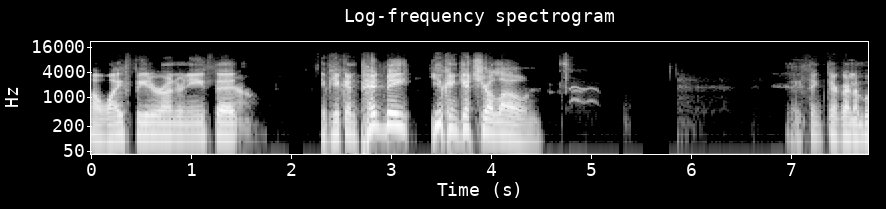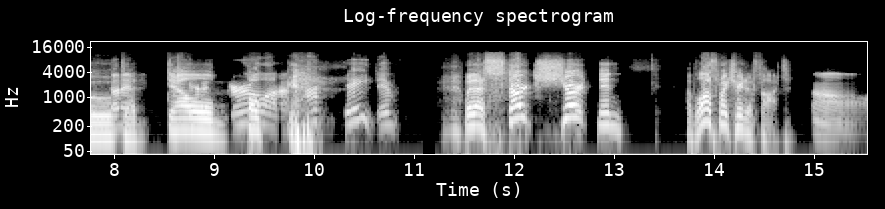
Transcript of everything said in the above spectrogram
a wife beater underneath it. If you can pin me, you can get your loan. They think they're going to move to Get a Del girl on a hot date. If with a starch shirt, and I've lost my train of thought. oh,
